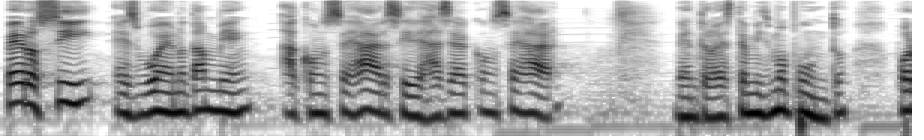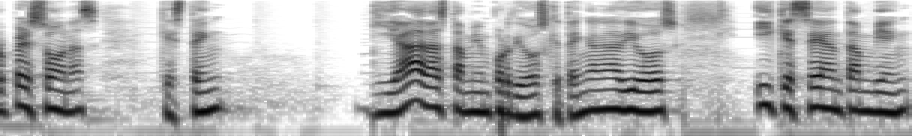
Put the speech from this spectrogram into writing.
Pero sí es bueno también aconsejarse y dejarse aconsejar dentro de este mismo punto por personas que estén guiadas también por Dios, que tengan a Dios y que sean también,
